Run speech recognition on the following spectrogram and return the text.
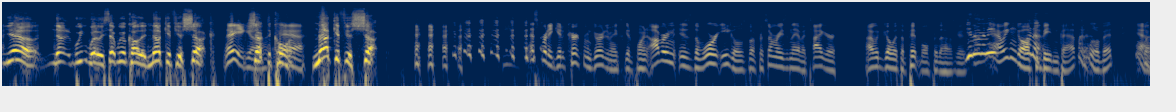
Yeah. No, we well, we said we'll call it nuck if you shuck. There you go. Shuck the corn. Yeah. Nuck if you shuck. That's pretty good. Kirk from Georgia makes a good point. Auburn is the War Eagles, but for some reason they have a tiger. I would go with a pit bull for the Huskers. You know what I mean? Yeah, we can go Why off the beaten path a little bit. Yeah.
